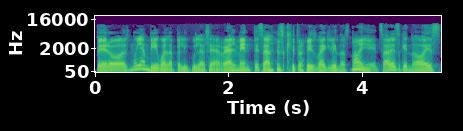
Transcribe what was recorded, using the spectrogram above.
pero es muy ambigua la película, o sea, realmente sabes que Travis Bikely no está bien, sabes que no es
